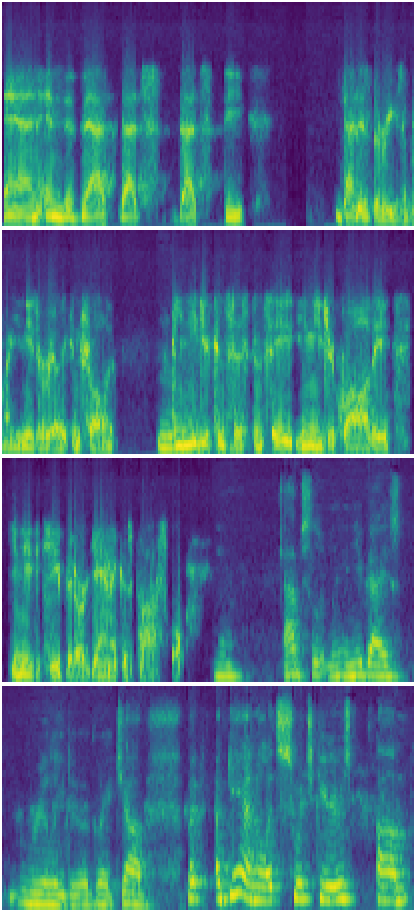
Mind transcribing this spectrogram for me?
and and that that's that's the that is the reason why you need to really control it. Mm-hmm. You need your consistency, you need your quality, you need to keep it organic as possible. Yeah, absolutely. And you guys really do a great job. But again, let's switch gears. Um,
